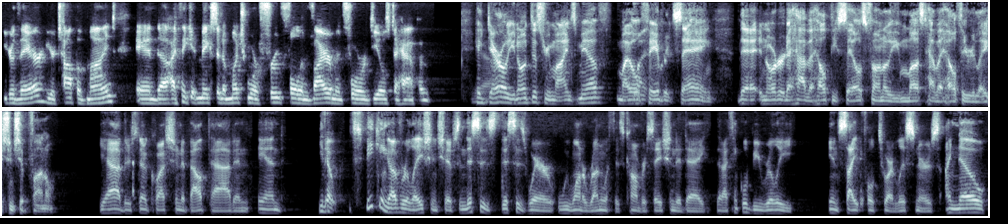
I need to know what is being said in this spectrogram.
you're there, you're top of mind. And uh, I think it makes it a much more fruitful environment for deals to happen. Hey, yeah. Daryl, you know what this reminds me of? My old what? favorite saying that in order to have a healthy sales funnel, you must have a healthy relationship funnel. Yeah, there's no question about that. And and you know, speaking of relationships, and this is this is where we want to run with this conversation today that I think will be really insightful to our listeners. I know,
